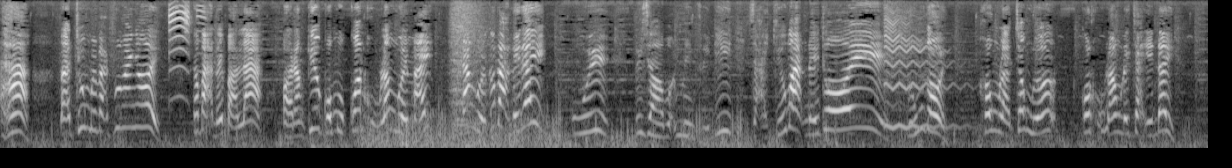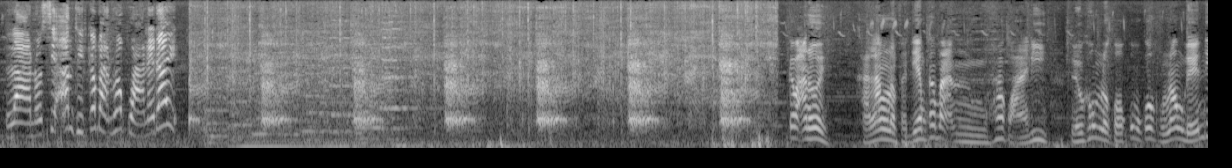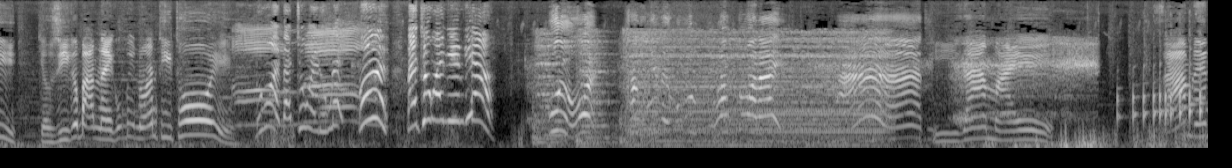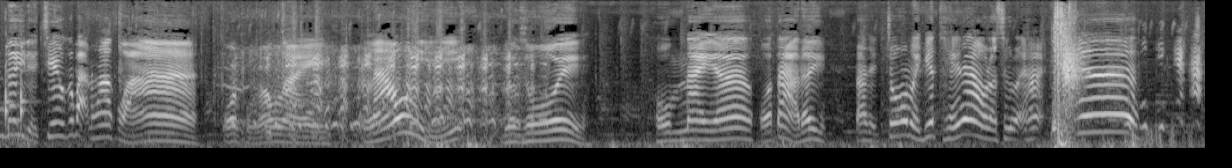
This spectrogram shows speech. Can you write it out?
À, bạn Trung với bạn Phương Anh ơi. Các bạn ấy bảo là Ở đằng kia có một con khủng long mười mấy Đang đuổi các bạn đến đây. Ui, bây giờ bọn mình phải đi giải cứu bạn đấy thôi. Đúng rồi Không là trong nữa Con khủng long đấy chạy đến đây. Là nó sẽ ăn thịt các bạn hoa quả này đấy. Các bạn ơi, khả năng là phải đem các bạn hoa quả này đi. Nếu không là có một con khủng long đến thì kiểu gì các bạn này cũng bị nó ăn thịt thôi. Đúng rồi bạn Trung này đúng đấy. Ôi, bạn Trung anh nhìn kìa đây để trêu các bạn hoa quả à? Con khủng long này Láo nhỉ? Được rồi. Hôm nay á, có tả ở đây Ta sẽ cho mày biết thế nào là sự lợi hại. Nhá!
